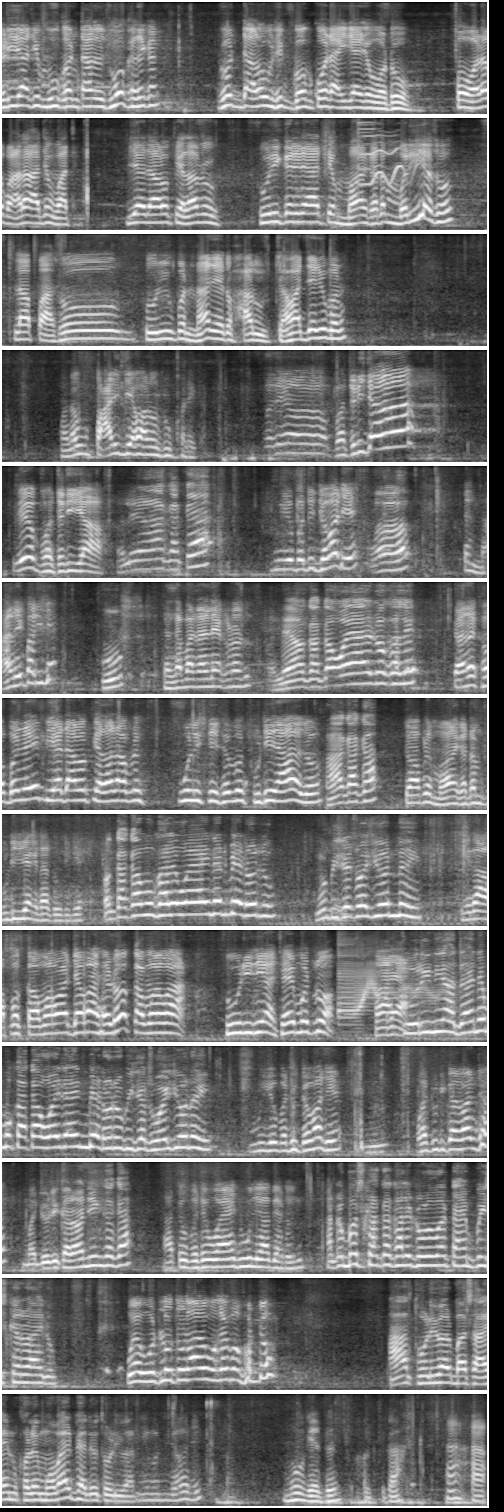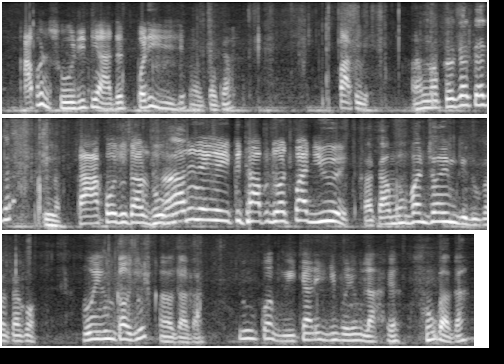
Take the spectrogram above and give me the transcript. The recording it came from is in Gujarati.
ભટડી જાય છે હું કંટાળું છું ખરેખર. રોજ દાડો ઉઠી ગોમ કોટ આવી જાય છે ઓઢો. પણ વડે મારા આજે વાત બે દાડો પહેલા તો ચોરી કરી રહ્યા છે માર ઘરે મરી ગયા છો. એટલે આ પાછો ચોરી ઉપર ના જાય તો સારું જવા જ જજો પણ મને હું પાડી દેવાનો છું ખરેખર. અરે ભટડી જા એ ભટડી જા અલે આ કાકા! તું એ બધું જવા દે. હા. ના નહીં પાડી દે. હું? ધંધા બાટા નીકળો છું. અલે આ કાકા હોય આવ્યો તો ખાલે? તને ખબર નહીં? બે દાડો પહેલા આપણે પોલીસ સ્ટેશનમાં છૂટી આવ્યા છો હા કાકા. તો આપણે મારા ઘટામાં તૂટી ગયા ઘટા તૂટી ગયા? પણ કાકા હું ખાલી ઓય આવીને જ બેઠો છું. હું બીજે છો જીવન નહીં. એટલે આપણે કમાવા જવા હેડો કમાવા. ચોરીની અજાય મટલો આયા ચોરી ની હું કાકા ઓય આવીને બેઠો છું બીજે છો ગયો નહીં. હું જો બધું જવા દે. મજૂરી કરવાની છે? મજૂરી કરવાની કાકા? આ તો બધે વાયા જ હું લેવા બેઠો છું. આ તો બસ કાકા ખાલી થોડો વાર ટાઈમ પીસ કરવા આવ્યો. ઓય ઓટલો તો વગર વગર ફટતો હા થોડી વાર બસ આવીને ખોલે મોબાઈલ ફેર્યો થોડી વાર એ બધું છે દે. હું કહેતો કાકા હા હા. આપણને ચોરીની આદત પડી ગઈ છે. હા, કાકા પાછું કાકા કાકા કાકો છું તારો છોકરો ને એક થાપ દોત કાકા હું પણ છો એમ કીધું કાકા કો. હું એમ કહું છું. હા કાકા. તું કોઈક વિચારી જી એવું લાગે. શું કાકા?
